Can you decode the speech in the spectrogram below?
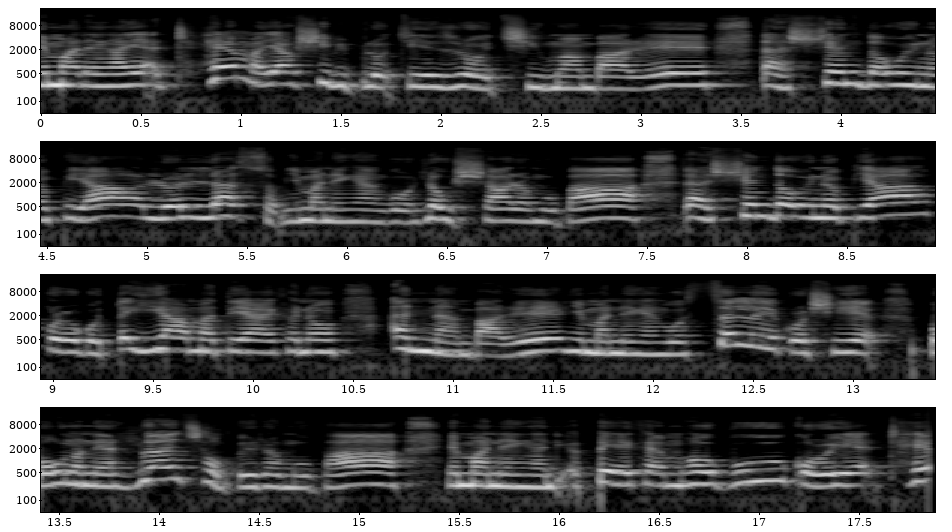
မြန်မာနိုင်ငံရဲ့အထဲမှာရောက်ရှိပြီပြလို့ကျေးဇူးတော်ချီးမွမ်းပါတယ်။တာရှင်တော်ဝင်တို့ဖျားလွတ်လပ်စွာမြန်မာနိုင်ငံကိုလှုပ်ရှားတော်မူပါ။တာရှင်တော်ဝင်တို့ဖျားကိုရောကိုတရားမတရားခဏအနံပါတယ်မြန်မာနိုင်ငံကိုဆက်လက်ကိုရှိရဲ့ဘုံတော်နဲ့လွှမ်းခြုံပေးတော်မူပါ။မြန်မာနိုင်ငံဒီအပေခံမဟုတ်ဘူးကိုရောရဲ့အထဲ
